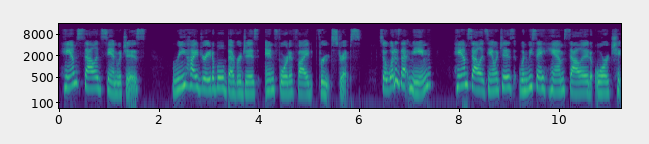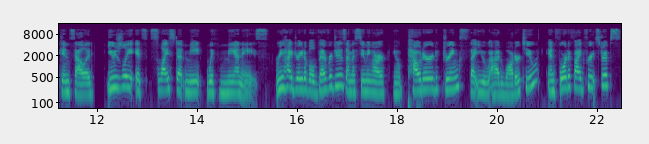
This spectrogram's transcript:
ham salad sandwiches, rehydratable beverages, and fortified fruit strips. So what does that mean? Ham salad sandwiches, when we say ham salad or chicken salad, usually it's sliced up meat with mayonnaise. Rehydratable beverages, I'm assuming are, you know, powdered drinks that you add water to. And fortified fruit strips,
